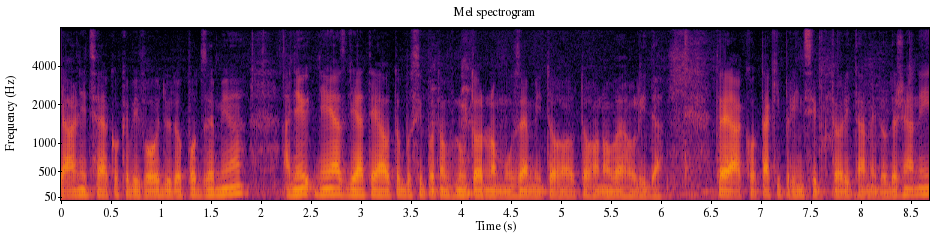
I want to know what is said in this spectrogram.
diálnice ako keby vojdu do podzemia a ne, nejazdia tie autobusy potom vnútornom území toho, toho nového Lida. To je ako taký princíp, ktorý tam je dodržaný.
